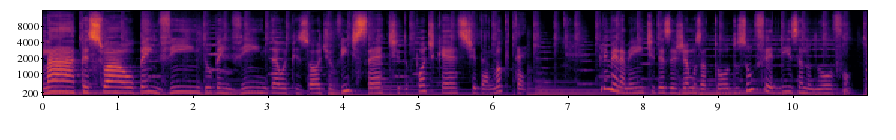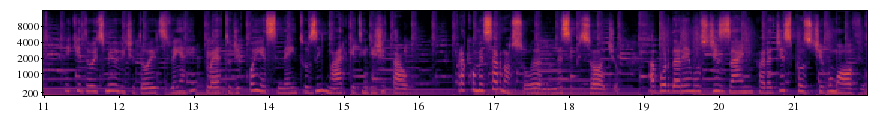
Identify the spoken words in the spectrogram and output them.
Olá, pessoal, bem-vindo, bem-vinda ao episódio 27 do podcast da Loctech. Primeiramente, desejamos a todos um feliz ano novo e que 2022 venha repleto de conhecimentos em marketing digital. Para começar nosso ano, nesse episódio, abordaremos design para dispositivo móvel.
